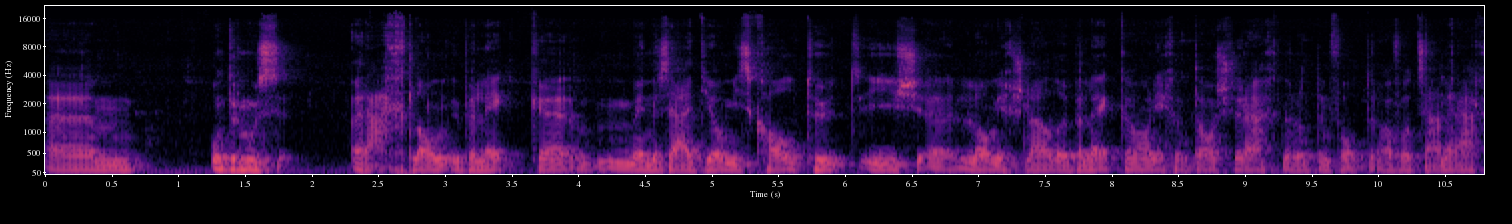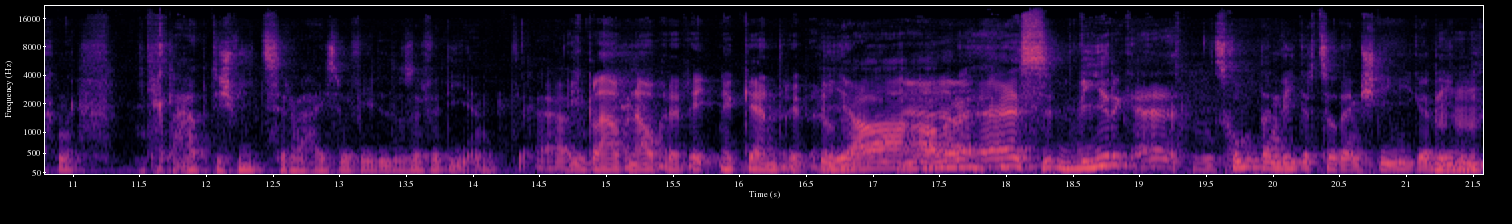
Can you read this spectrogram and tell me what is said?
ähm, und er muss recht lang überlegen. Wenn er sagt, ja, mein Gehalt heute ist, äh, lass mich schnell überlegen, habe ich einen Taschenrechner und dann fährt er an zusammenrechnen. Ich glaube, der Schweizer weiß, wie viel das er verdient. Ähm, ich glaube auch, aber er redet nicht gerne darüber. Ja, ja, aber es, wirkt, äh, es kommt dann wieder zu dem stimmigen mhm. Bild.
